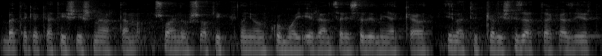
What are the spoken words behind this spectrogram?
betegeket is ismertem, sajnos, akik nagyon komoly érrendszeri szövődményekkel, életükkel is fizettek ezért,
